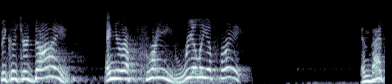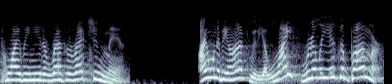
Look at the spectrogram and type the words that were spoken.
Because you're dying. And you're afraid, really afraid. And that's why we need a resurrection man. I want to be honest with you. Life really is a bummer.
